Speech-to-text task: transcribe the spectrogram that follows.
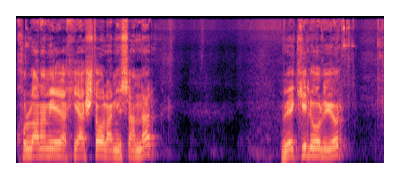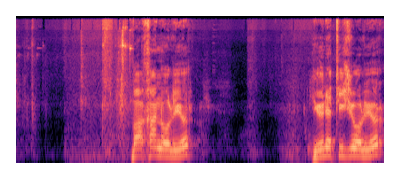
kullanamayacak yaşta olan insanlar vekil oluyor. bakan oluyor, yönetici oluyor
